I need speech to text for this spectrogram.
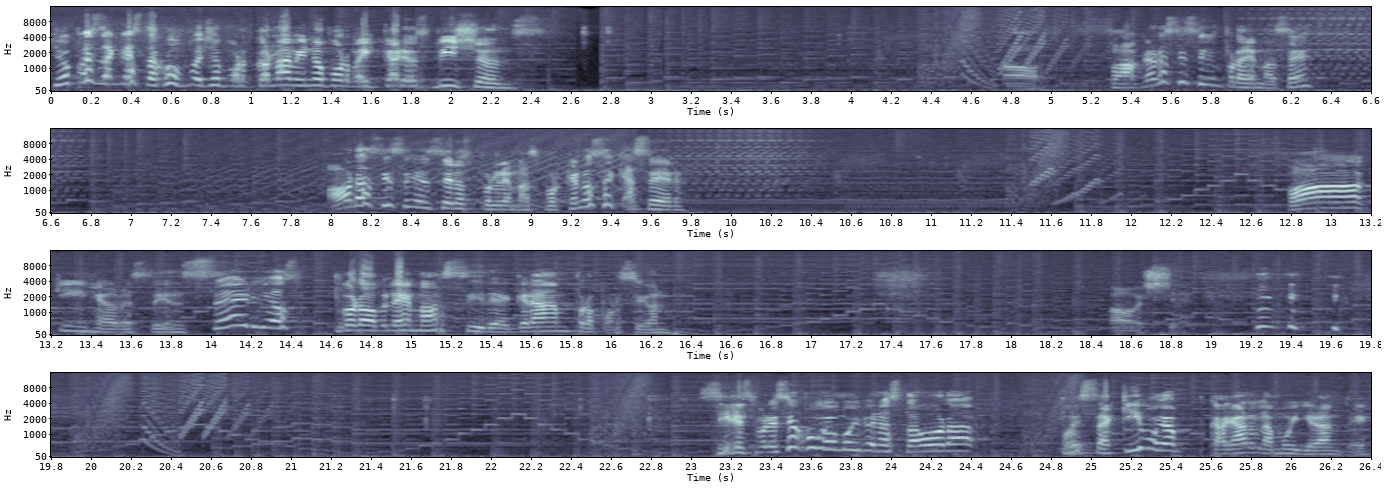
Yo pensé que este juego fue hecho por Konami, no por Vicarious Visions. Fuck, ahora sí estoy en problemas, ¿eh? Ahora sí estoy en serios problemas, porque no sé qué hacer. Fucking hell, estoy en serios problemas y de gran proporción. Oh, shit. si les pareció juego muy bien hasta ahora, pues aquí voy a cagarla muy grande.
